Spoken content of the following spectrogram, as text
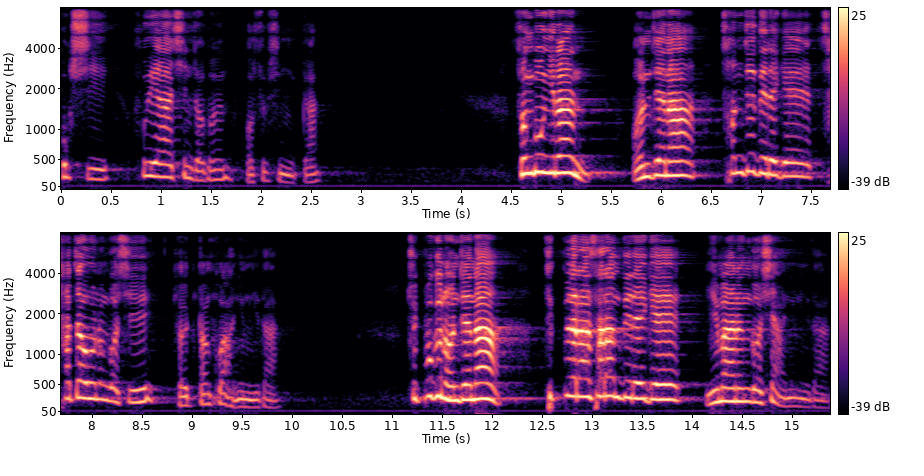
혹시 후회하신 적은 없으십니까? 성공이란 언제나 천재들에게 찾아오는 것이 결단코 아닙니다. 축복은 언제나 특별한 사람들에게 임하는 것이 아닙니다.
